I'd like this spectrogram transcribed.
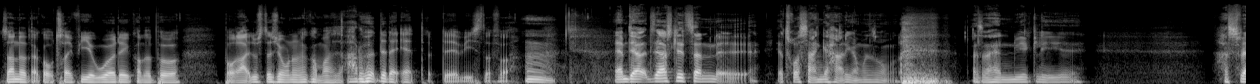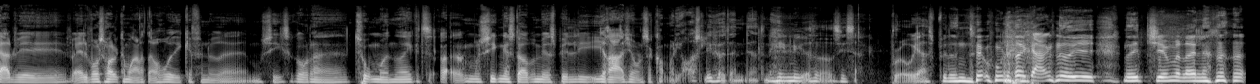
Så når der går 3-4 uger, det er kommet på, på radiostationerne, kommer og siger, har du hørt det der? Ja, det, er det jeg viste dig for. Mm. Jamen, det er, det er også lidt sådan, øh, jeg tror, Sanka har det i omklædningsrummet. altså, han virkelig øh, har svært ved, alle vores holdkammerater, der overhovedet ikke kan finde ud af musik. Så går der to måneder, ikke? Musikken er stoppet med at spille i, i radioen, så kommer de også lige høre den der, den er helt ny og sådan noget, og siger, bro, jeg har spillet den 100 gange nede i, nede i gym eller eller andet.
